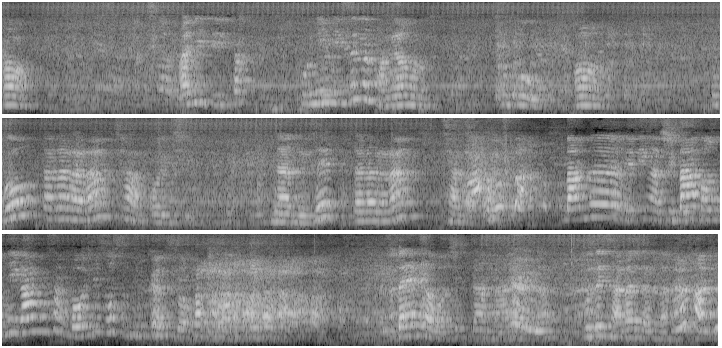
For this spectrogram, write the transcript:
어. 아니지 딱 본인이 쓰는 방향으로 두고 어 두고 따라라랑 착 옳지. 하나 둘 셋 따라라랑 착. 나는 난 언니가 항상 멋있었으면 좋겠어. 무대에서 멋있잖아. 무대 잘하잖아. 아니,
